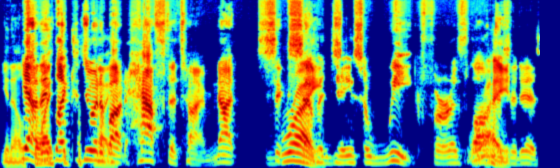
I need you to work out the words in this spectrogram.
You know, yeah, so they'd like to do it about half the time, not six, Right. seven days a week for as long as it is.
